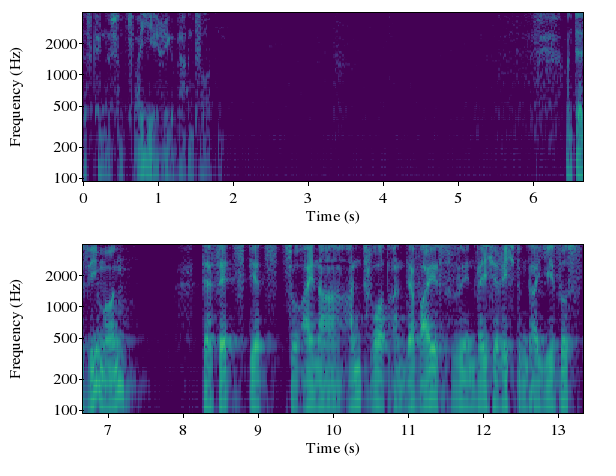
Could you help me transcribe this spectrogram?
das können ja schon Zweijährige beantworten. Und der Simon, der setzt jetzt zu einer Antwort an, der weiß, in welche Richtung da Jesus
